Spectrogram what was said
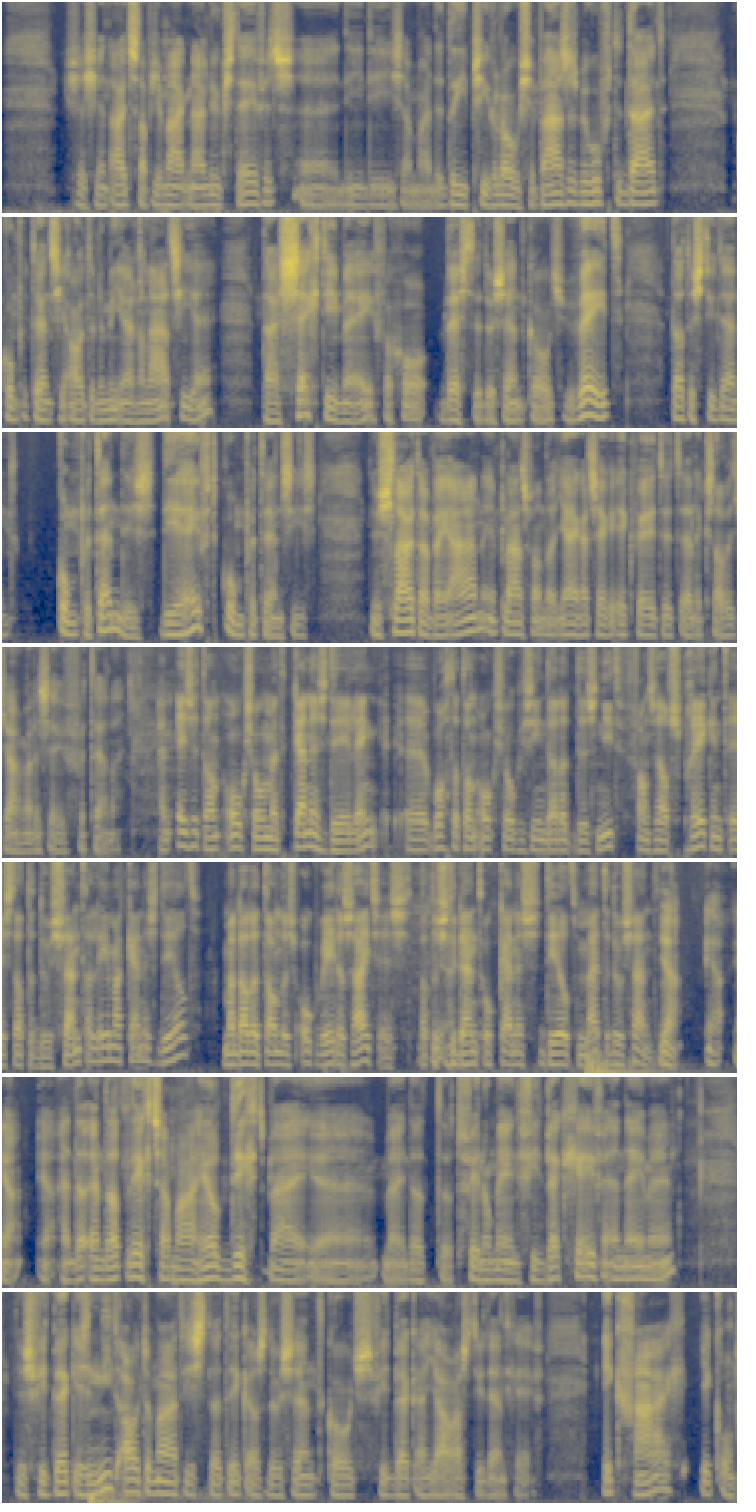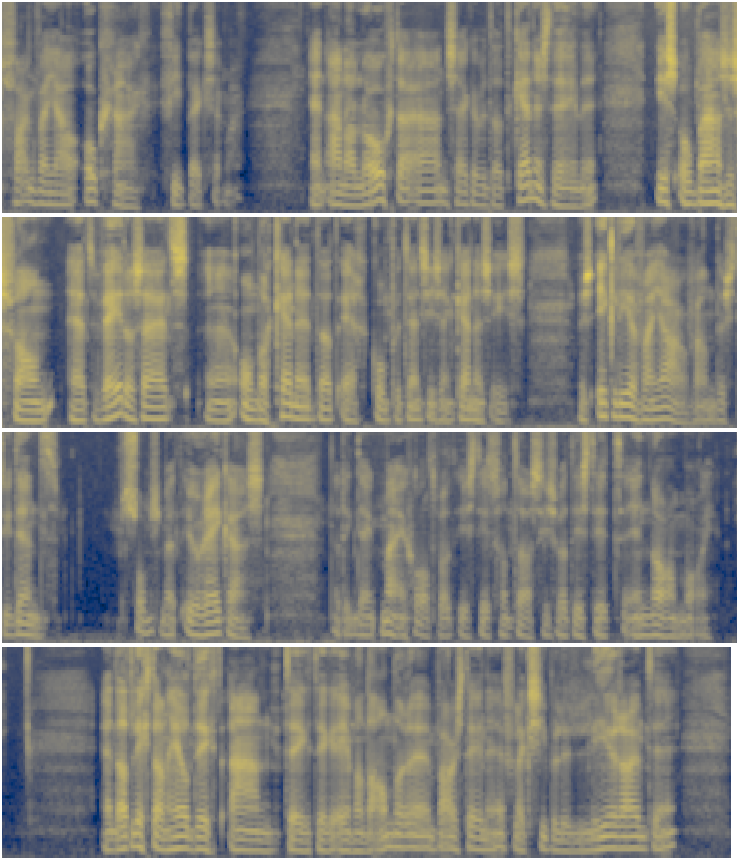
Dus als je een uitstapje maakt naar Luc Stevens, uh, die, die zeg maar, de drie psychologische basisbehoeften duidt: competentie, autonomie en relatie. Hè? Daar zegt hij mee: van goh, beste docent-coach, weet dat de student competent is. Die heeft competenties. Dus sluit daarbij aan in plaats van dat jij gaat zeggen: Ik weet het en ik zal het jou wel eens even vertellen. En is het dan ook zo met kennisdeling? Uh, wordt het dan ook zo gezien dat het dus niet vanzelfsprekend is dat de docent alleen maar kennis deelt, maar dat het dan dus ook wederzijds is? Dat de Ja. student ook kennis deelt met de docent? Ja, ja, ja. ja. En, da- en dat ligt zeg maar heel dicht bij, eh, bij dat, dat fenomeen feedback geven en nemen. Dus feedback is niet automatisch dat ik als docent, coach feedback aan jou als student geef. Ik vraag, ik ontvang van jou ook graag feedback, zeg maar. En analoog daaraan zeggen we dat kennis delen is op basis van het wederzijds eh, onderkennen dat er competenties en kennis is. Dus ik leer van jou, van de student, soms met eureka's. Dat ik denk, mijn god, wat is dit fantastisch, wat is dit enorm mooi. En dat ligt dan heel dicht aan tegen, tegen een van de andere bouwstenen, flexibele leerruimte.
